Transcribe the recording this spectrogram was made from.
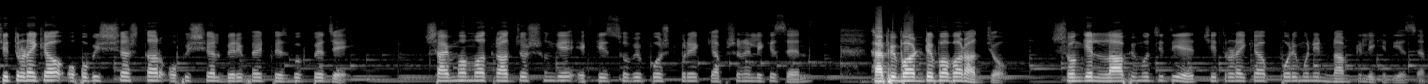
চিত্রনায়িকা অপবিশ্বাস তার অফিসিয়াল ভেরিফাইড ফেসবুক পেজে সাই মোহাম্মদ রাজ্যর সঙ্গে একটি ছবি পোস্ট করে ক্যাপশনে লিখেছেন, হ্যাপি বার্থডে বাবা রাজ্য। সঙ্গে লাভ ইমোজি দিয়ে চিত্রনায়িকা পরিমণির নামটি লিখে দিয়েছেন।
